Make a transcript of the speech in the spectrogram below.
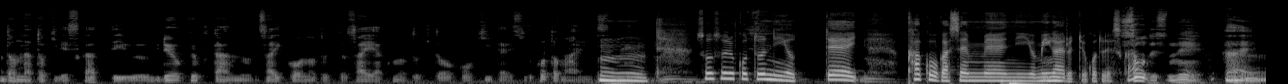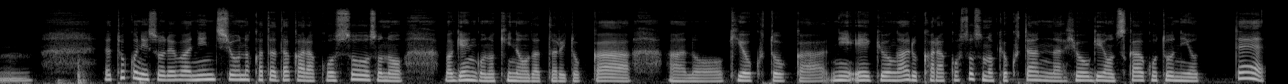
どんな時ですかっていう、両極端の最高の時と最悪の時とこう聞いたりすることもありますね。うんうんそうすることによって、過去が鮮明に蘇るということですか、そうですね。はい。うんで特にそれは認知症の方だからこそ、その、まあ、言語の機能だったりとか、あの、記憶とかに影響があるからこそ、その極端な表現を使うことによって、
